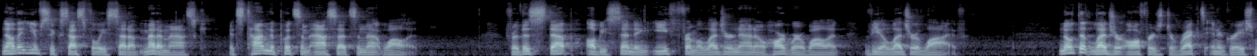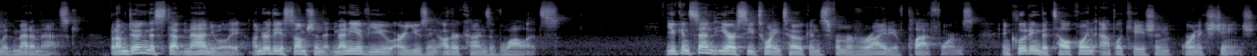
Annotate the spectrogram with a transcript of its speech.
Now that you've successfully set up MetaMask, it's time to put some assets in that wallet. For this step, I'll be sending ETH from a Ledger Nano hardware wallet via Ledger Live. Note that Ledger offers direct integration with MetaMask, but I'm doing this step manually under the assumption that many of you are using other kinds of wallets. You can send ERC20 tokens from a variety of platforms, including the Telcoin application or an exchange.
